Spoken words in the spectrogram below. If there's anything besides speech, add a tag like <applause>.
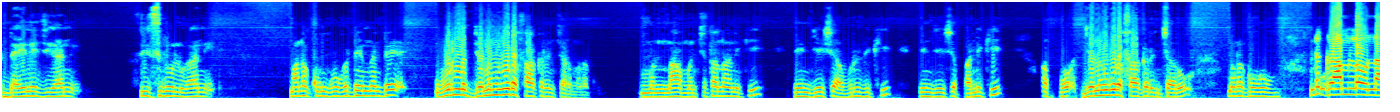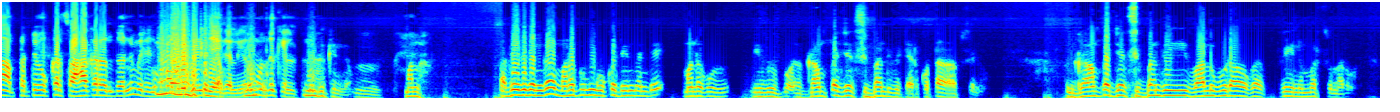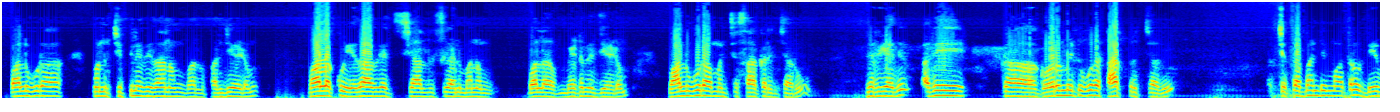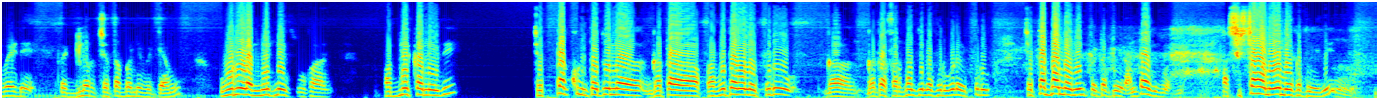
డ్రైనేజ్ కానీ సీసీ రోడ్లు కానీ మనకు ఇంకొకటి ఏంటంటే ఊర్లో జనం కూడా సహకరించారు మనకు. మన- నా మంచితనానికి నేను చేసే అభివృద్ధికి నేను చేసే పనికి జనం కూడా సహకరించారు. మనకు అంటే గ్రామంలో ఉన్న ప్రతి ఒక్కరి సహకారంతో. మన అదేవిధంగా మనకు ఇంకొకటి ఏంటంటే మనకు గ్రామ పంచాయతీ సిబ్బంది పెట్టారు కొత్త ఆప్షన్ గ్రామ పంచాయతీ సిబ్బంది వాళ్ళు కూడా ఒక త్రీ మెంబర్స్ ఉన్నారు. వాళ్ళు కూడా మనం చెప్పిన విధానం వాళ్ళు పనిచేయడం వాళ్ళకు యథావిధిగా శాలరీస్ కానీ మనం వాళ్ళ మెయింటెనెన్స్ చేయడం వాళ్ళు కూడా మంచి సహకరించారు. జరిగేది అదే గవర్నమెంట్ కూడా ట్రాక్టర్ ఇచ్చాది. చెత్తబండి మాత్రం డే బై డే రెగ్యులర్ చెత్తబండి పెట్టాము. నీట్నెస్ ఒక పబ్లిక్ అనేది చెత్త కుంతతుల గత ప్రభుత్వంలో ఎప్పుడు గత సర్పంచ్ ఉన్నప్పుడు కూడా ఎప్పుడు చెత్త బండి అనేది పెట్టకపోయేది. అంటే అది ఆ సిస్టమ్ అనేది లేకపోయేది.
